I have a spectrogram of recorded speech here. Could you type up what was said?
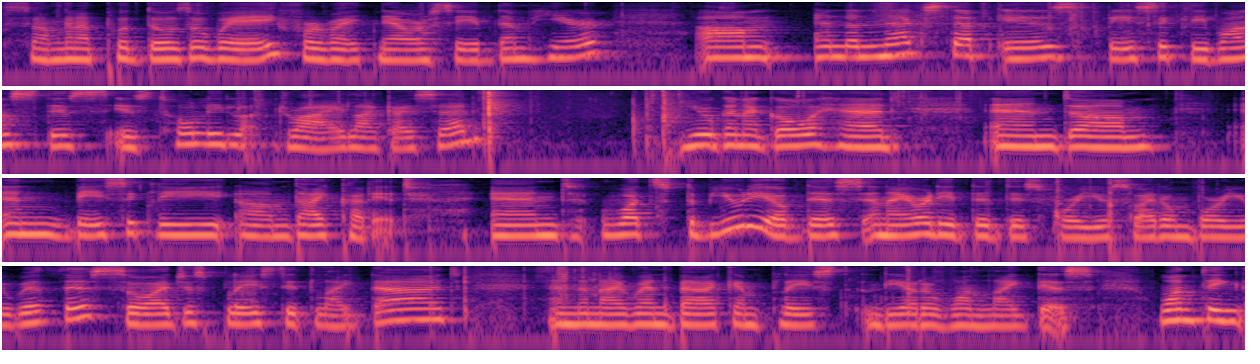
So I'm gonna put those away for right now or save them here um, and the next step is basically once this is totally dry, like I said, you're gonna go ahead and um, and basically um, die cut it. And what's the beauty of this, and I already did this for you so I don't bore you with this, so I just placed it like that and then I went back and placed the other one like this. One thing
